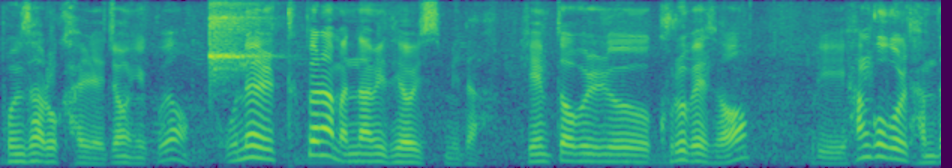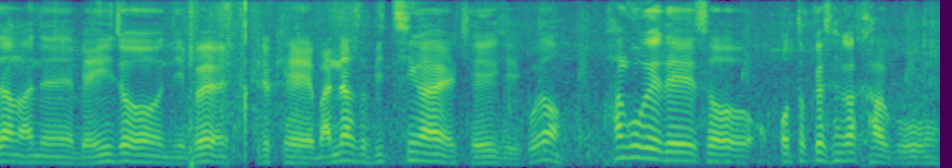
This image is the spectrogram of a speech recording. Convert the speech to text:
본사로 갈 예정이고요. 오늘 특별한 만남이 되어 있습니다. BMW 그룹에서 우리 한국을 담당하는 매니저님을 이렇게 만나서 미팅할 계획이고요. 한국에 대해서 어떻게 생각하고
